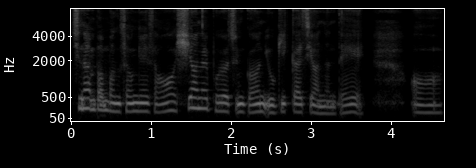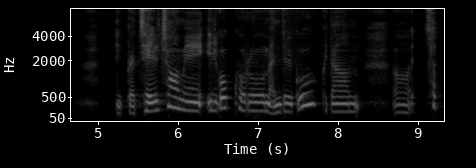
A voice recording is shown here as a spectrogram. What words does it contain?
지난번 방송에서 시연을 보여준 건 여기까지였는데 어, 그러니까 제일 처음에 일곱 코로 만들고 그 다음 어, 첫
